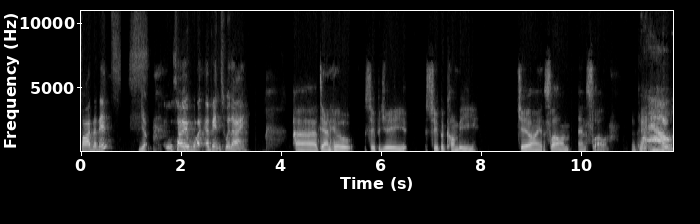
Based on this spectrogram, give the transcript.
five events. Yep. So Yep. what events were they? uh, downhill, super G, super combi, giant slalom, and slalom. Okay. wow.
